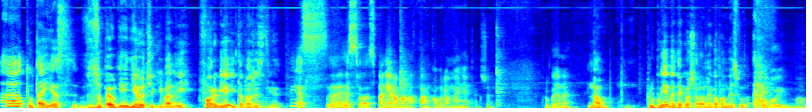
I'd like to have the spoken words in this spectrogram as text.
A tutaj jest w zupełnie nieoczekiwanej formie i towarzystwie. Jest, e, jest spanierowana w panko w ramenie, także próbujemy? No, próbujemy tego szalonego pomysłu. Próbuj. No.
